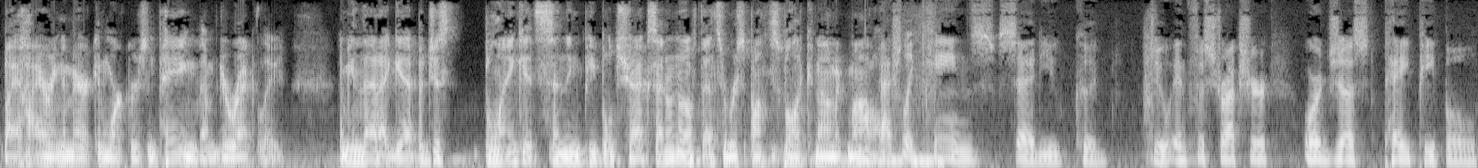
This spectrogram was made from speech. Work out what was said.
by hiring American workers and paying them directly. I mean, that I get, but just blanket sending people checks, I don't know if that's a responsible economic model. Actually, Keynes said you could do infrastructure or just pay people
